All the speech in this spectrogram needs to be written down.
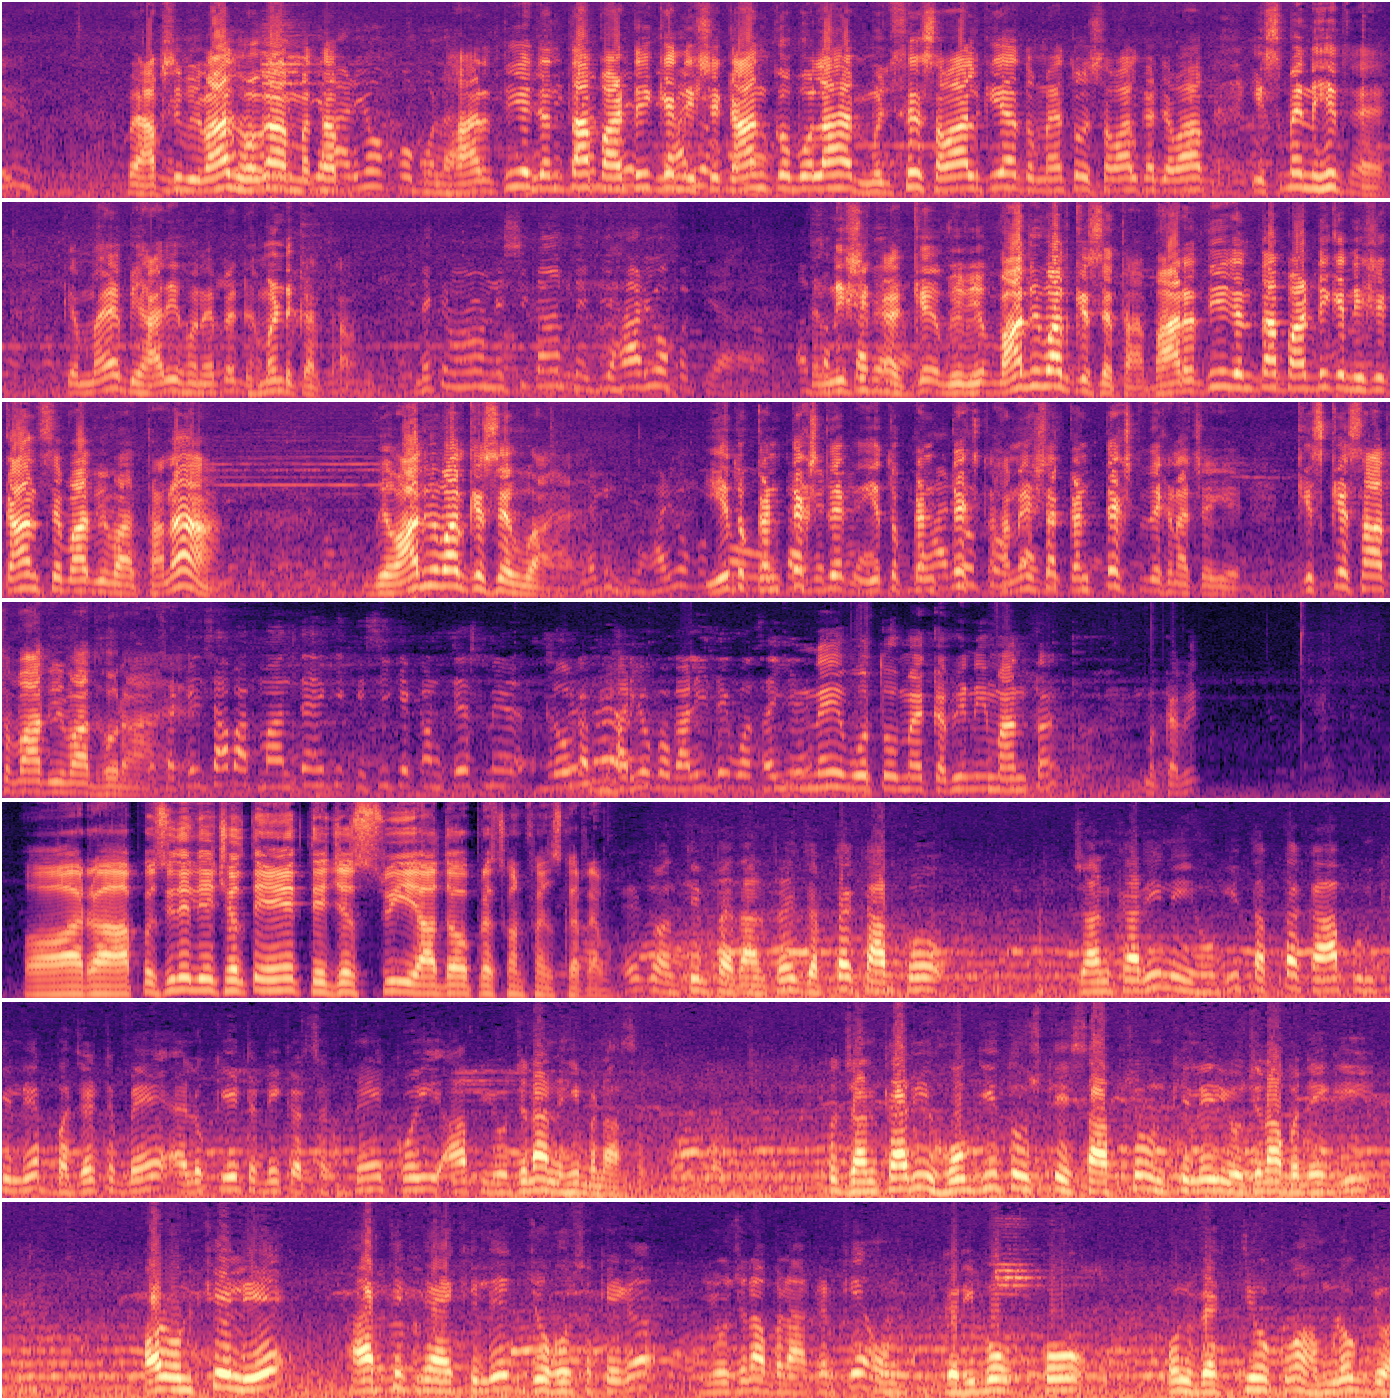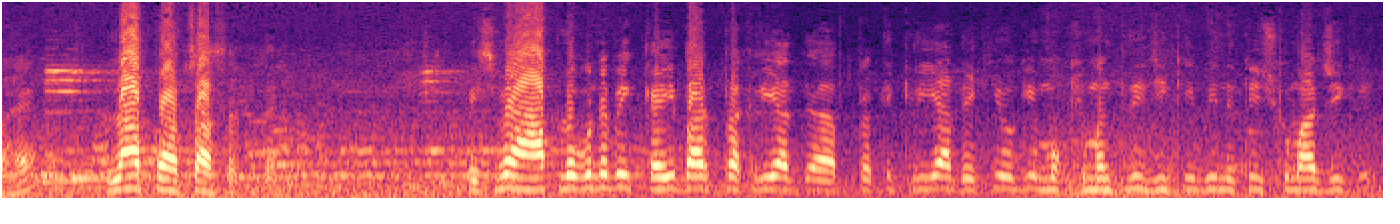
आपसी विवाद होगा मतलब भारतीय जनता पार्टी के निशिकांत को बोला है मुझसे सवाल किया तो मैं तो इस सवाल का जवाब इसमें निहित है कि मैं बिहारी होने पर घमंड करता हूँ। लेकिन उन्होंने निशिकांत ने बिहारियों पर किया है वाद विवाद किससे था? भारतीय जनता पार्टी के निशिकांत से वाद विवाद था ना? विवाद विवाद किससे हुआ है? ये तो कंटेक्स्ट ये तो? कंटेक्स्ट हमेशा कंटेक्स्ट देखना चाहिए। किसके साथ वाद विवाद हो रहा है? शकील साहब आप मानते हैं कि किसी के कंटेस्ट में लोग बिहारियों को गाली दे वो सही है? नहीं वो तो मैं कभी नहीं मानता। मैं कभी और आपको सीधे लिए चलते हैं तेजस्वी यादव प्रेस कॉन्फ्रेंस कर रहे हैं। जो अंतिम पैदान पे जब तक आपको जानकारी नहीं होगी तब तक आप उनके लिए बजट में एलोकेट नहीं कर सकते कोई आप योजना नहीं बना सकते। तो जानकारी होगी तो उसके हिसाब से उनके लिए योजना बनेगी और उनके लिए आर्थिक न्याय के लिए जो हो सकेगा, योजना बना करके उन गरीबों को, उन व्यक्तियों को हम लोग जो है, लाभ पहुँचा सकते हैं। इसमें आप लोगों ने भी कई बार प्रक्रिया, प्रतिक्रिया देखी होगी, मुख्यमंत्री जी की भी, नीतीश कुमार जी की।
